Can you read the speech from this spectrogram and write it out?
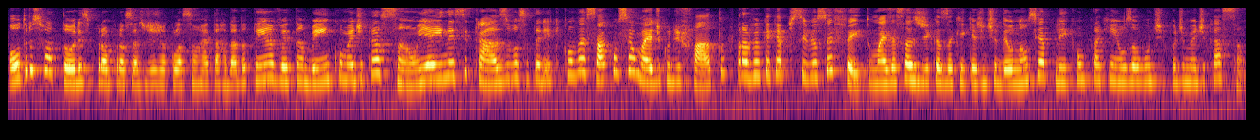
Outros fatores para o processo de ejaculação retardada têm a ver também com medicação. E aí, nesse caso, você teria que conversar com seu médico de fato para ver o que é possível ser feito. Mas essas dicas aqui que a gente deu não se aplicam para quem usa algum tipo de medicação.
